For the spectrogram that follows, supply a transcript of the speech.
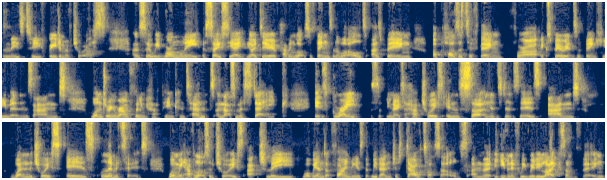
leads to freedom of choice. And so we wrongly associate the idea of having lots of things in the world as being a positive thing for our experience of being humans and wandering around feeling happy and content. And that's a mistake. It's great, you know, to have choice in certain instances and when the choice is limited. When we have lots of choice, actually, what we end up finding is that we then just doubt ourselves, and that even if we really like something,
